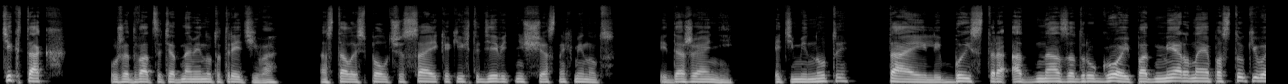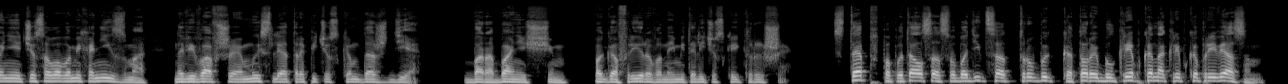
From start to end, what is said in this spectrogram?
тик-так. Уже 21 минута третьего. Осталось полчаса и каких-то девять несчастных минут. И даже они, эти минуты, таяли быстро одна за другой под мерное постукивание часового механизма, навевавшее мысли о тропическом дожде, барабанящем по гофрированной металлической крыше. Степ попытался освободиться от трубы, к которой был крепко-накрепко привязан.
